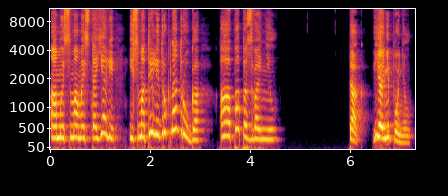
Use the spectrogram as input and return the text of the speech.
А мы с мамой стояли и смотрели друг на друга, а папа звонил. «Так, я не понял».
